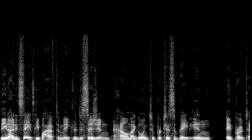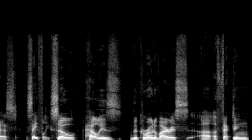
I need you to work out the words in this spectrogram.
the United States, people have to make the decision: how am I going to participate in a protest safely? So, how is the coronavirus uh, affecting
